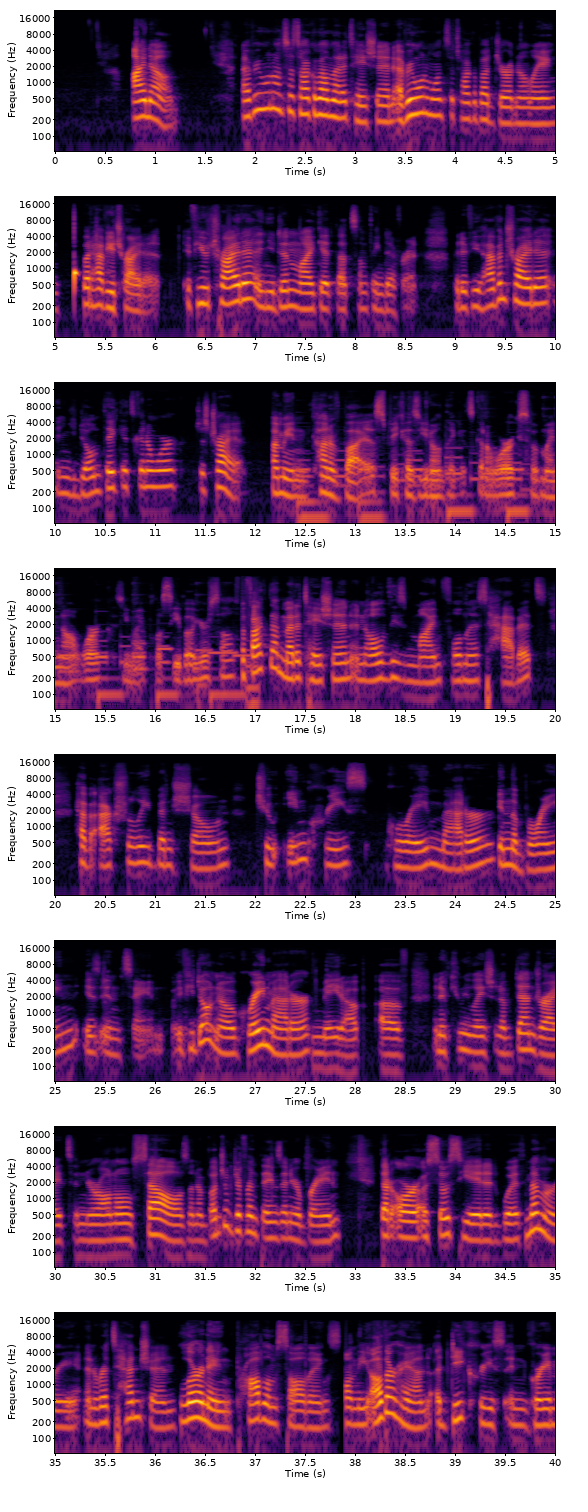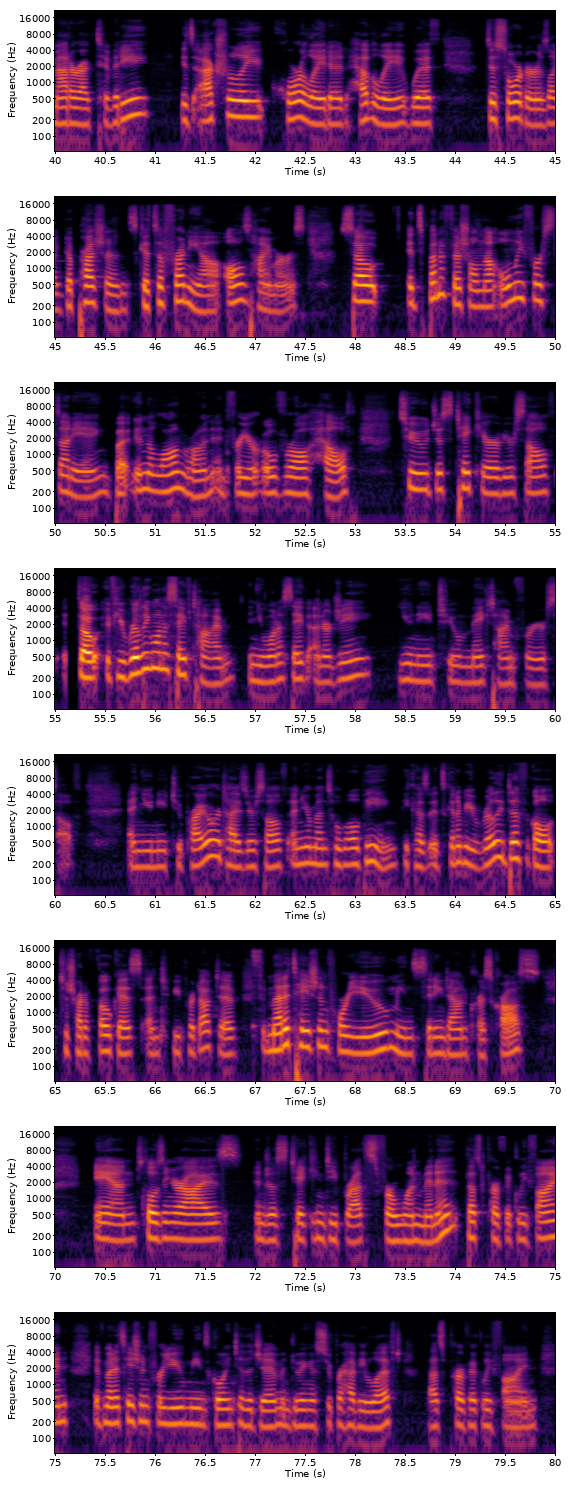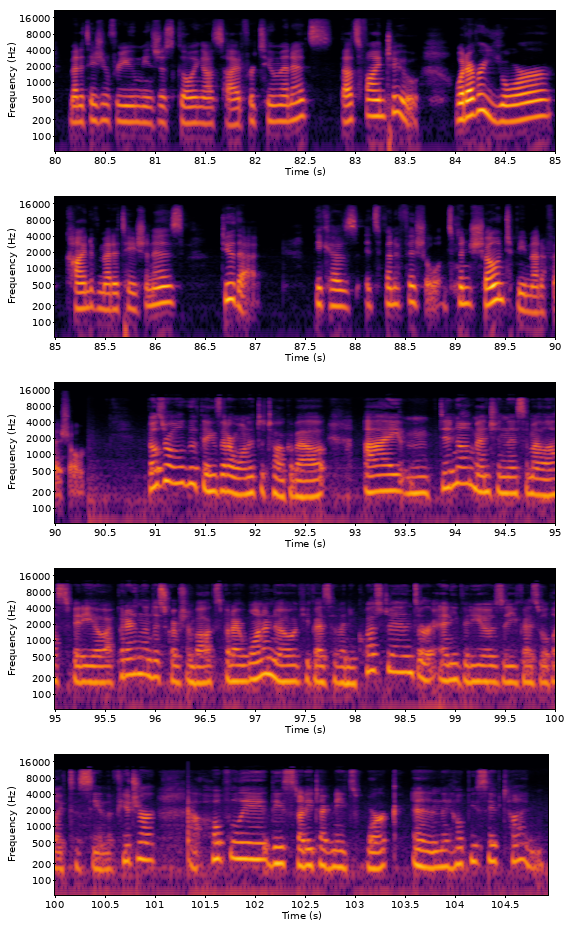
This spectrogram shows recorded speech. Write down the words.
I know everyone wants to talk about meditation, everyone wants to talk about journaling, but have you tried it? If you tried it and you didn't like it, that's something different. But if you haven't tried it and you don't think it's going to work, just try it. I mean, kind of biased because you don't think it's going to work, so it might not work because you might placebo yourself. The fact that meditation and all of these mindfulness habits have actually been shown to increase gray matter in the brain is insane. If you don't know, gray matter made up of an accumulation of dendrites and neuronal cells and a bunch of different things in your brain that are associated with memory and retention, learning, problem solving. On the other hand, a decrease in gray matter activity is actually correlated heavily with disorders like depression, schizophrenia, Alzheimer's. So it's beneficial not only for studying, but in the long run and for your overall health to just take care of yourself. So if you really want to save time and you want to save energy, you need to make time for yourself and you need to prioritize yourself and your mental well being because it's going to be really difficult to try to focus and to be productive. If meditation for you means sitting down crisscross and closing your eyes and just taking deep breaths for one minute, that's perfectly fine. If meditation for you means going to the gym and doing a super heavy lift, that's perfectly fine. Meditation for you means just going outside for two minutes, that's fine too. Whatever your kind of meditation is, do that because it's beneficial. It's been shown to be beneficial those are all the things that I wanted to talk about. I mm, did not mention this in my last video. I put it in the description box, but I want to know if you guys have any questions or any videos that you guys would like to see in the future. Yeah, hopefully these study techniques work and they help you save time.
